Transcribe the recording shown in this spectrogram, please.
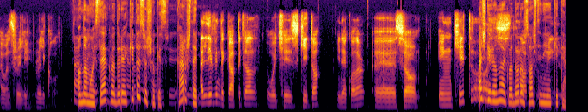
I was really, really cold. O namuose Ekvadore kitas iššūkis - karšta. I live in the capital, which is Quito, in Ecuador. Uh, so. Aš gyvenu Ekvadoro sostinėje Kite,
